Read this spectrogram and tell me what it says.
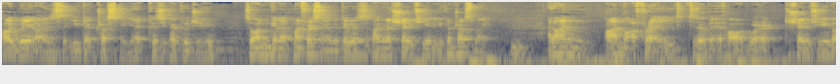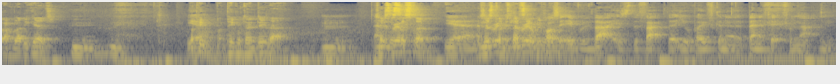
I realise that you don't trust me yet because how could you? So I'm going to. My first thing I'm going to do is I'm going to show to you that you can trust me, Mm. and I'm I'm not afraid to do a bit of hard work to show to you that I'm bloody good. But, yeah. people, but people don't do that. And So it's the a real- system. Yeah, and The the, the real people- positive with that is the fact that you're both going to benefit from that in,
